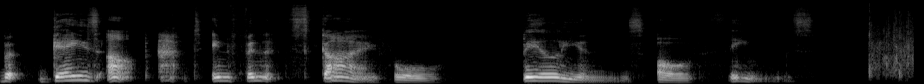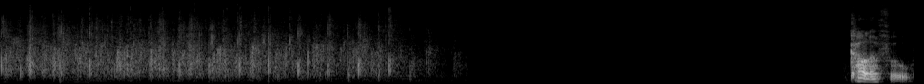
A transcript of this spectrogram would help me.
but gaze up at infinite sky for billions of things. Colourful.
